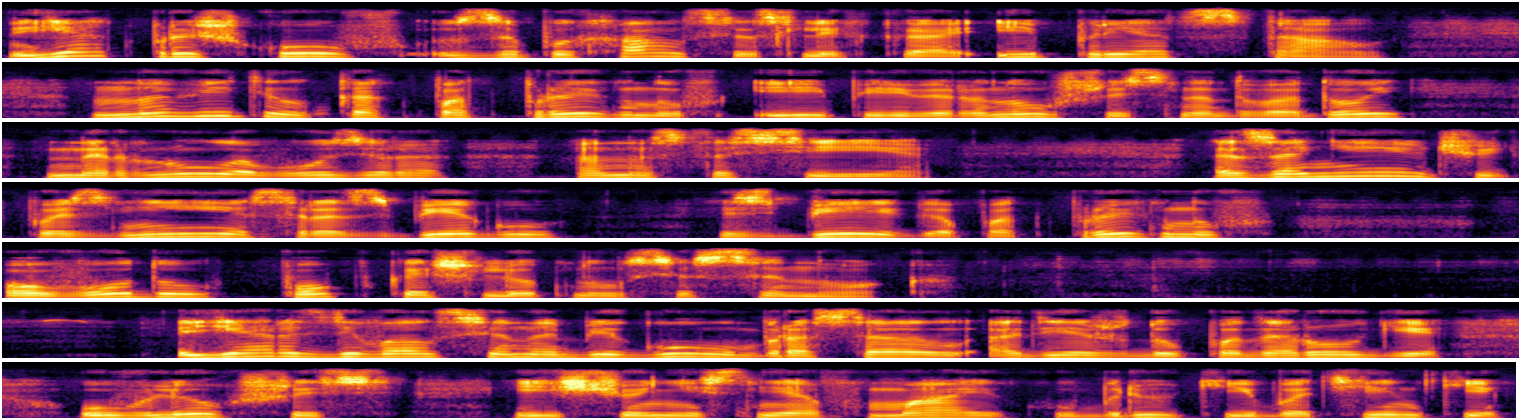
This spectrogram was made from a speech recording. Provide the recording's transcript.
Я от прыжков запыхался слегка и приотстал, но видел, как, подпрыгнув и перевернувшись над водой, нырнула в озеро Анастасия. За нею чуть позднее, с разбегу, с берега подпрыгнув, о воду попкой шлепнулся сынок. Я раздевался на бегу, бросал одежду по дороге, увлекшись, еще не сняв майку, брюки и ботинки,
